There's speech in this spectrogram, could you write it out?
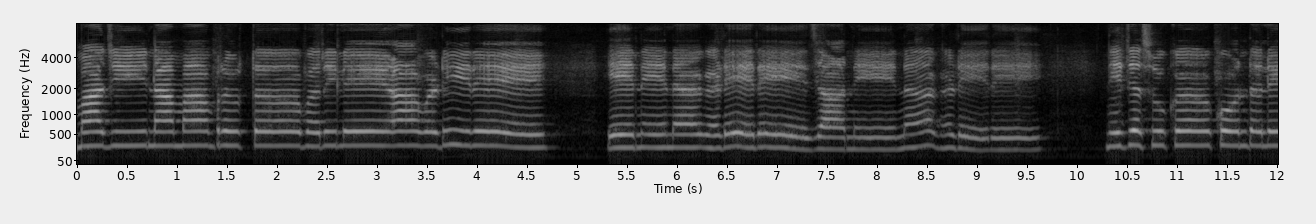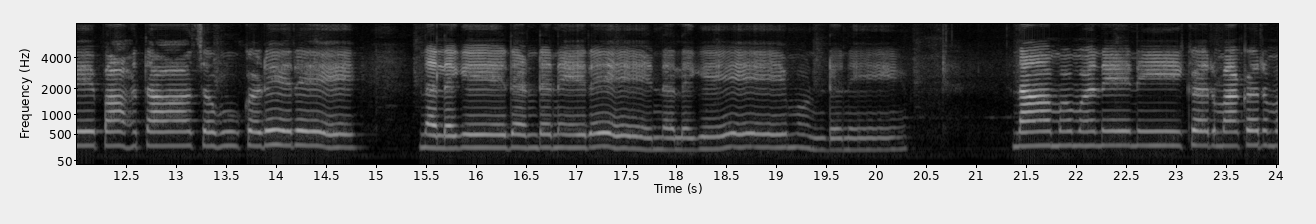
माझी नामामृत भरिले आवडी रे येणे न घडे रे जाणे न घडे रे निज सुख कोंडले पाहता चहूकडे रे न लगे दंडने रे न लगे मुंडने नाम मनेनी कर्मा कर्म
